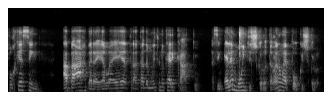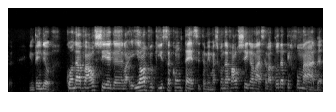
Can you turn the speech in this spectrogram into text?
Porque, assim, a Bárbara, ela é tratada muito no caricato. Assim, ela é muito escrota, ela não é pouco escrota. Entendeu? Quando a Val chega, ela, e óbvio que isso acontece também, mas quando a Val chega lá, sei lá, toda perfumada,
